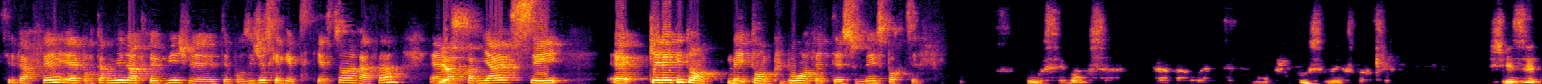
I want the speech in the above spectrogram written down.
C'est parfait. Euh, pour terminer l'entrevue, je vais te poser juste quelques petites questions à Raphaël. Euh, ma première, c'est euh, quel a été ton, mais ton plus beau en fait souvenir sportif? Oh, c'est bon ça. Ah, ben ouais. Mon plus beau souvenir sportif. J'hésite.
